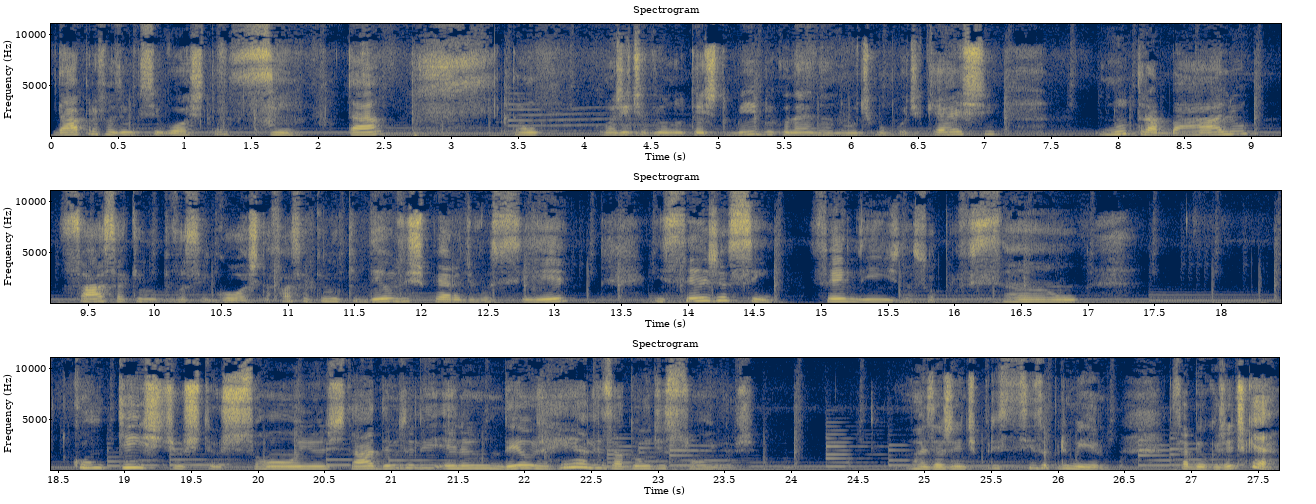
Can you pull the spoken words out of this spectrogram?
dá para fazer o que se gosta sim, tá? Então, como a gente viu no texto bíblico, né, no último podcast, no trabalho, faça aquilo que você gosta, faça aquilo que Deus espera de você e seja assim, feliz na sua profissão. Conquiste os teus sonhos, tá? Deus ele, ele é um Deus realizador de sonhos. Mas a gente precisa primeiro saber o que a gente quer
